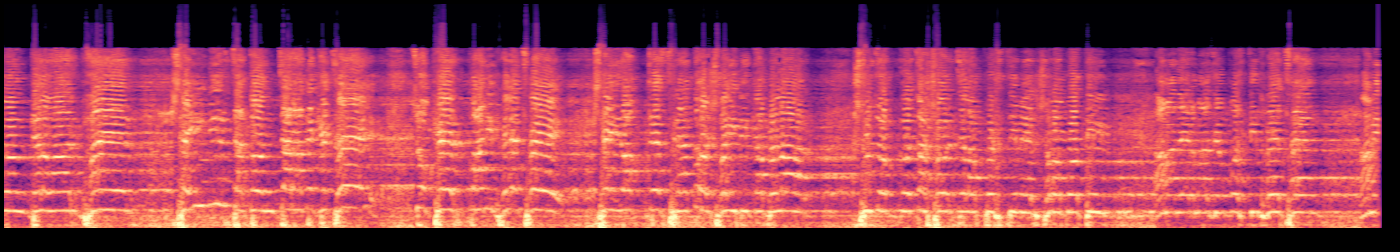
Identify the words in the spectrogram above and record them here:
এবং দেওয়ার ভাইয়ের সেই নির্যাতন যারা দেখেছে, চোখের পানি ফেলেছে, সেই রক্তে স্নাত শহীদি কাফেলার সুযোগ্য যশোর জেলা পশ্চিমের সভাপতি আমাদের মাঝে উপস্থিত হয়েছেন। আমি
